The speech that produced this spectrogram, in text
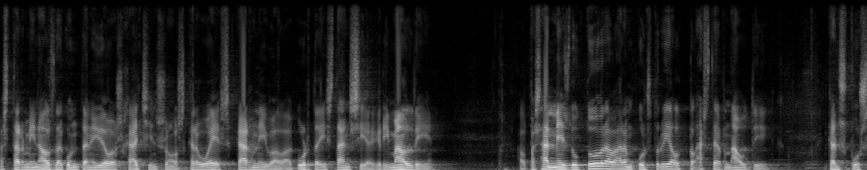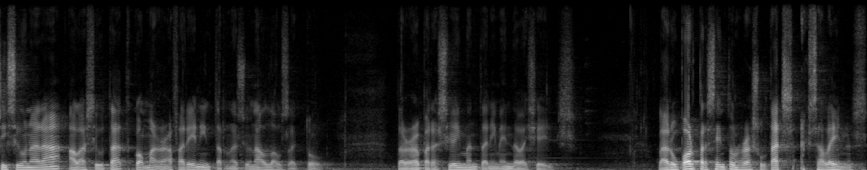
Els terminals de contenidors, Hutchinson, els creuers, Carnival, a curta distància, Grimaldi, el passat mes d'octubre vàrem construir el clúster nàutic, que ens posicionarà a la ciutat com a referent internacional del sector de reparació i manteniment de vaixells. L'aeroport presenta uns resultats excel·lents.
